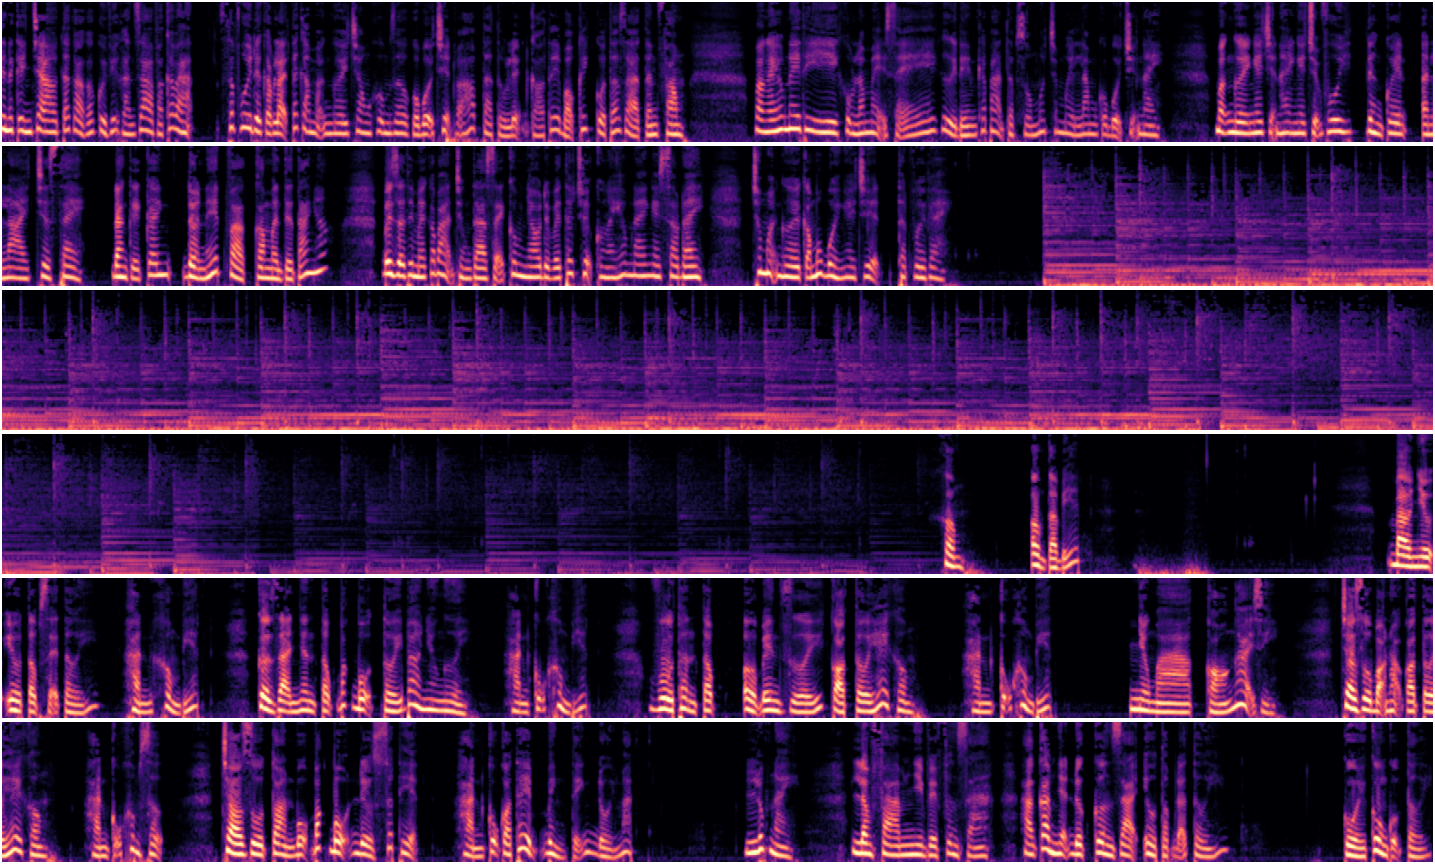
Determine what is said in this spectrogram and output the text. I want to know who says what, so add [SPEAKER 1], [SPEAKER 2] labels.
[SPEAKER 1] Xin được kính chào tất cả các quý vị khán giả và các bạn. Rất vui được gặp lại tất cả mọi người trong khung giờ của bộ truyện và học tà tủ luyện có thể bỏ kích của tác giả Tân Phong. Và ngày hôm nay thì Khủng Long Mẹ sẽ gửi đến các bạn tập số 115 của bộ truyện này. Mọi người nghe chuyện hay, nghe chuyện vui, đừng quên ấn like, chia sẻ, đăng ký kênh, donate và comment tương tác nhé. Bây giờ thì mời các bạn chúng ta sẽ cùng nhau đến với tập truyện của ngày hôm nay ngay sau đây. Chúc mọi người có một buổi nghe chuyện thật vui vẻ. Không, ông ta biết. Bao nhiêu yêu tộc sẽ tới, hắn không biết. Cờ giả nhân tộc Bắc Bộ tới bao nhiêu người, hắn cũng không biết. Vù thần tộc ở bên dưới có tới hay không, hắn cũng không biết. Nhưng mà có ngại gì? Cho dù bọn họ có tới hay không, hắn cũng không sợ. Cho dù toàn bộ Bắc Bộ đều xuất hiện, hắn cũng có thể bình tĩnh đối mặt. Lúc này, Lâm Phàm nhìn về phương xa, hắn cảm nhận được cường giả yêu tộc đã tới. Cuối cùng cũng tới.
